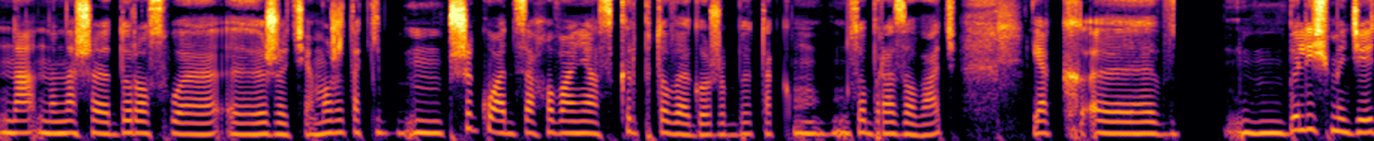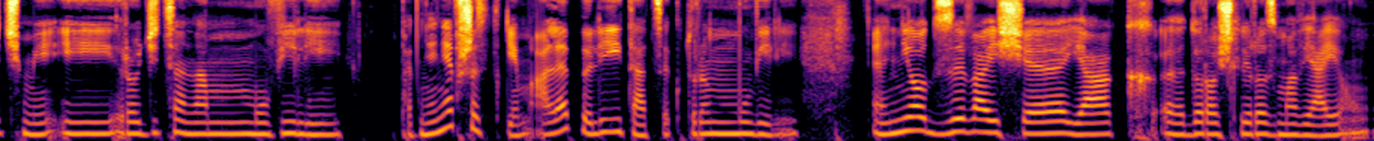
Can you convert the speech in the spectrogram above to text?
na, na, nasze dorosłe e, życie. Może taki przykład zachowania skryptowego, żeby tak zobrazować. Jak e, byliśmy dziećmi i rodzice nam mówili, pewnie nie wszystkim, ale byli i tacy, którym mówili: Nie odzywaj się, jak dorośli rozmawiają.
